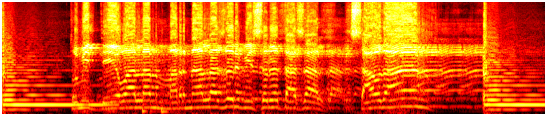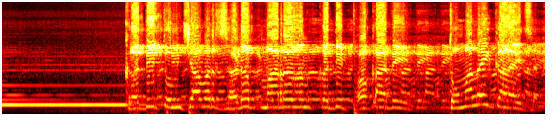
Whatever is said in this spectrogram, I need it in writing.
तुम्ही देवाला मरणाला जर विसरत असाल सावधान. कधी तुमच्यावर झडप मारल कधी ठोका दे तुम्हालाही कळायचं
